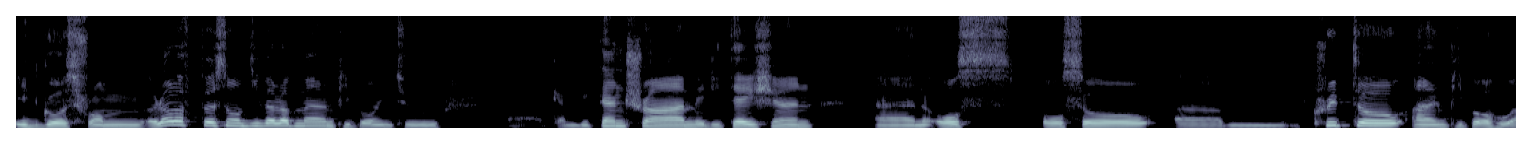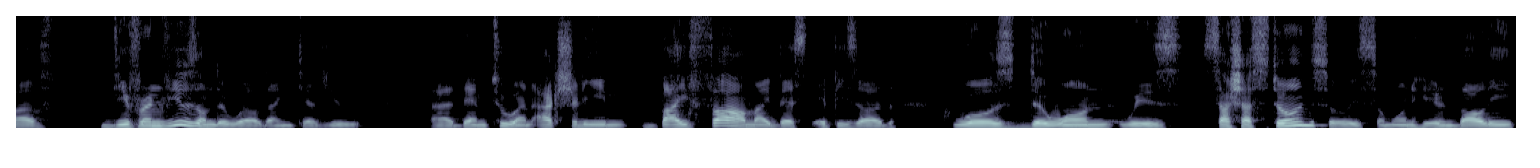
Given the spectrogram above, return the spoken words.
it goes from a lot of personal development, people into uh, can be tantra, meditation, and also also um, crypto and people who have different views on the world. I interview uh, them too. And actually, by far, my best episode was the one with Sacha Stone. So he's someone here in Bali,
